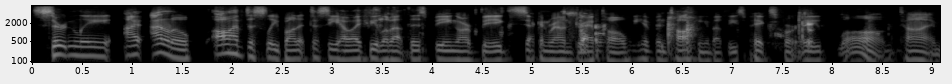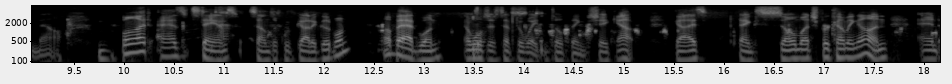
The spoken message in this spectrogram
certainly I, I don't know. I'll have to sleep on it to see how I feel about this being our big second round draft haul. We have been talking about these picks for a long time now. But as it stands, sounds like we've got a good one, a bad one, and we'll just have to wait until things shake out. Guys, thanks so much for coming on, and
